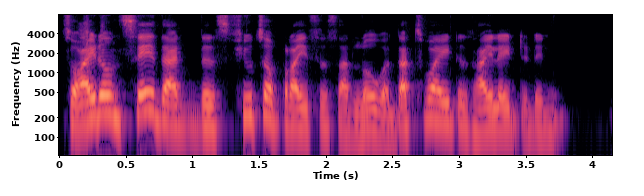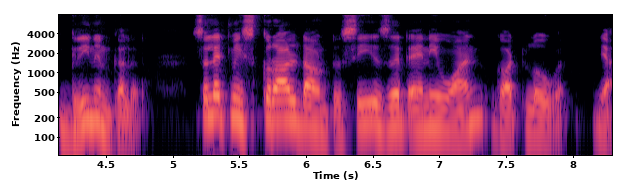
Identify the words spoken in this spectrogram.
So I don't say that this future prices are lower. That's why it is highlighted in green in color. So let me scroll down to see is it anyone got lower. Yeah,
